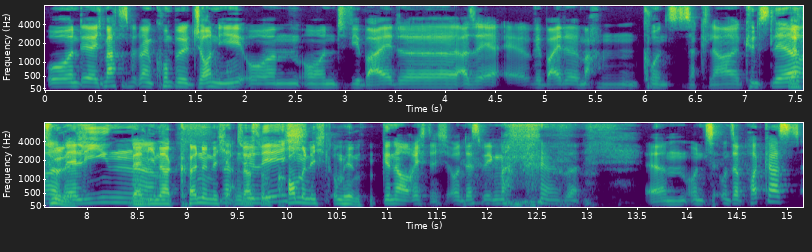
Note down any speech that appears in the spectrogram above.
Und äh, ich mache das mit meinem Kumpel Johnny um, und wir beide, also er, wir beide machen Kunst, ist ja klar. Künstler, Natürlich. Berlin. Berliner können nicht anders natürlich. und kommen nicht umhin. Genau, richtig. Und deswegen machen wir ähm, und unser Podcast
